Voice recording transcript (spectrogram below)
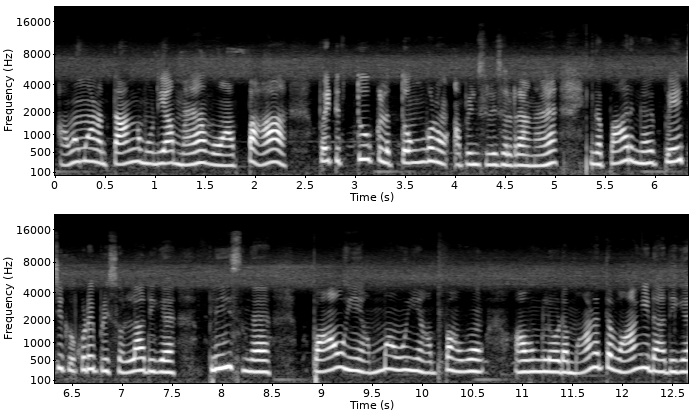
அவமானம் தாங்க முடியாமல் உன் அப்பா போயிட்டு தூக்கில் தொங்கணும் அப்படின்னு சொல்லி சொல்கிறாங்க இங்கே பாருங்கள் பேச்சுக்கு கூட இப்படி சொல்லாதீங்க. ப்ளீஸுங்க பாவம் என் அம்மாவும் என் அப்பாவும் அவங்களோட மானத்தை வாங்கிடாதீங்க.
